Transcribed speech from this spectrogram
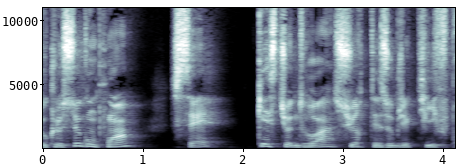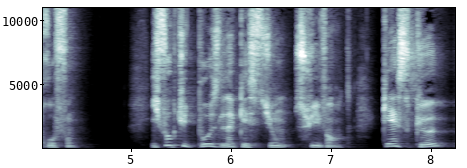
Donc le second point, c'est questionne-toi sur tes objectifs profonds. Il faut que tu te poses la question suivante. Qu'est-ce que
